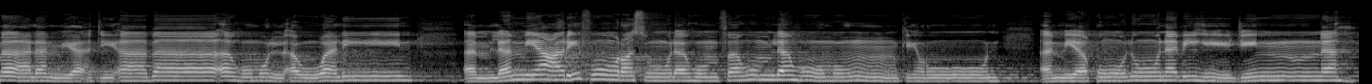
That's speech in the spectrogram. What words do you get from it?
ما لم يأت آباءهم الأولين أم لم يعرفوا رسولهم فهم له منكرون أم يقولون به جنة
